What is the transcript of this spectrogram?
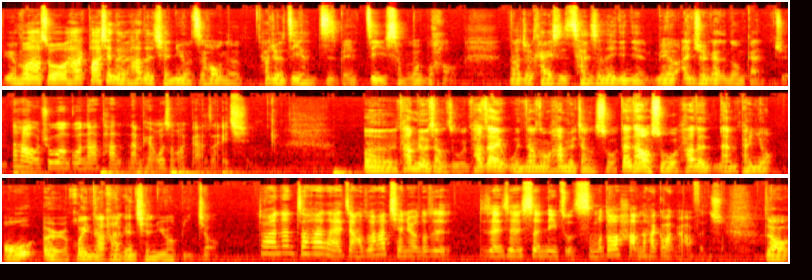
袁波他说，他发现了他的前女友之后呢，他觉得自己很自卑，自己什么都不好，那就开始产生了一点点没有安全感的那种感觉。那他有去问过，那她男朋友为什么会跟她在一起吗？呃，他没有这样子问，他在文章中他没有这样说，但他有说他的男朋友偶尔会拿他跟前女友比较。对啊，那照他来讲说，他前女友都是人生胜利组，什么都好，那他干嘛跟他分手？对啊，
